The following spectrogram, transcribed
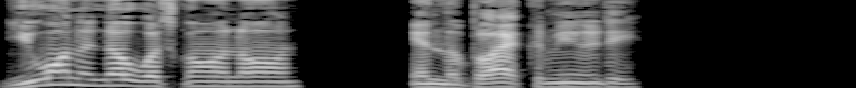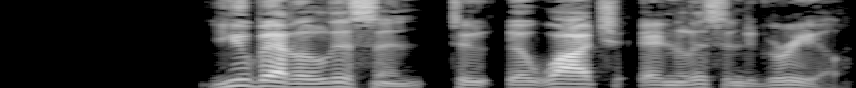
You want to know what's going on in the black community? You better listen to uh, watch and listen to Grio.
